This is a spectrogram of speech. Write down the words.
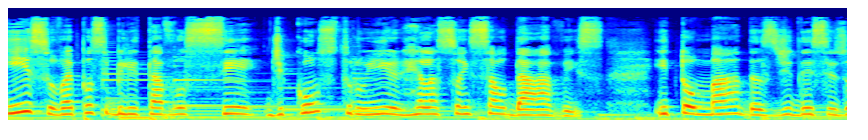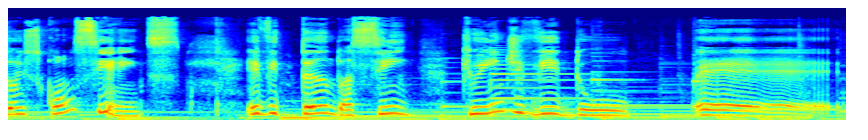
isso vai possibilitar você de construir relações saudáveis e tomadas de decisões conscientes, evitando assim que o indivíduo é,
